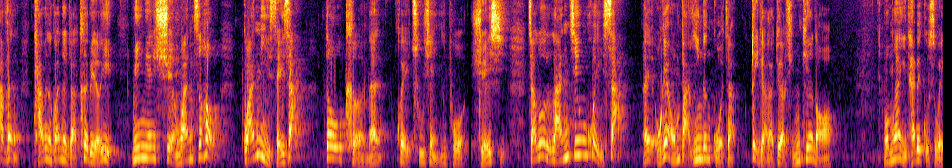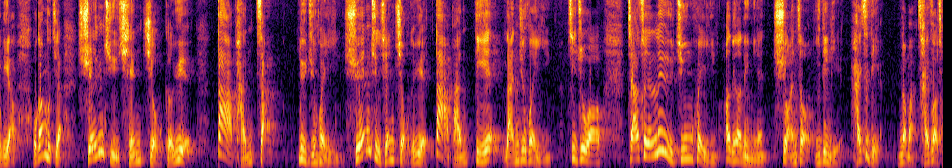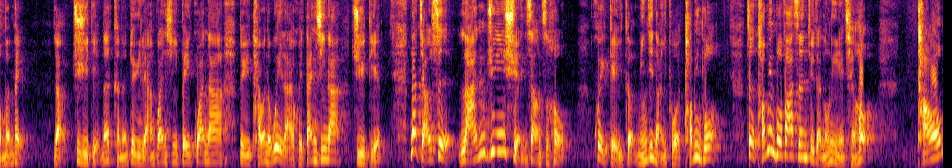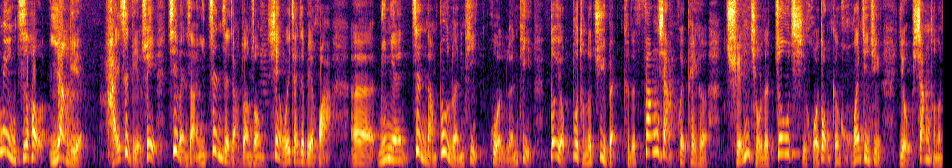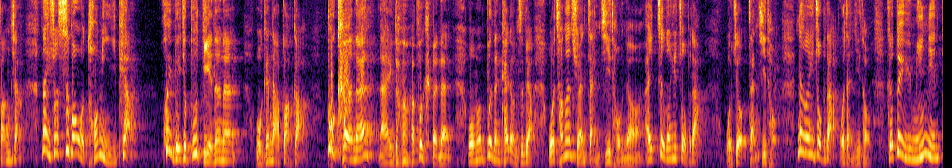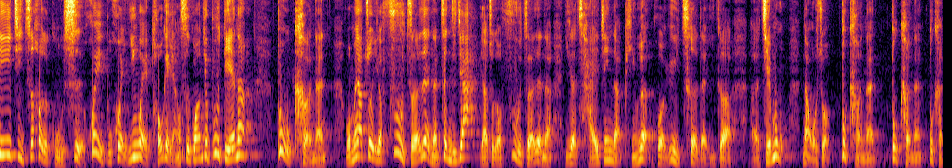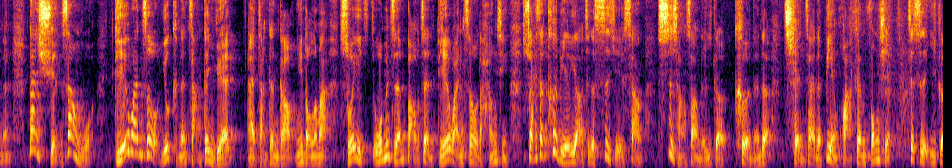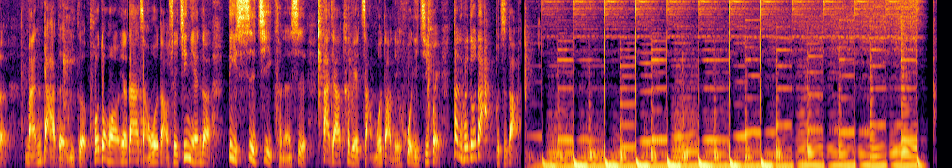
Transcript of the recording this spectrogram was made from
大部分台湾的观众，就要特别留意，明年选完之后，管你谁上，都可能会出现一波血洗。假如蓝军会上，哎，我跟你讲，我们把因跟果这样对调来对调去，你听得懂哦？我们刚以台北股市为例啊，我刚不讲，选举前九个月大盘涨，绿军会赢；选举前九个月大盘跌，蓝军会赢。记住哦，假设绿军会赢，二零二零年选完之后一定跌，还是跌，你知道吗？财富要重分配，要继续跌。那可能对于两岸关系悲观呐、对于台湾的未来会担心的、啊，继续跌。那假如是蓝军选上之后，会给一个民进党一波逃命波。这逃命波发生就在农历年前后。逃命之后一样跌，还是跌，所以基本上以政治角度当中，现在维持这边话，呃，明年政党不轮替或轮替都有不同的剧本，可是方向会配合全球的周期活动跟宏观经济有相同的方向。那你说士官我投你一票，会不会就不跌了呢？我跟大家报告。不可能，哎，懂吗？不可能，我们不能开这种支票。我常常喜欢斩鸡头，你知道吗？哎，这个东西做不到，我就斩鸡头；那个东西做不到，我斩鸡头。可对于明年第一季之后的股市，会不会因为投给杨世光就不跌呢？不可能。我们要做一个负责任的政治家，也要做个负责任的一个财经的评论或预测的一个呃节目。那我说不可能。不可能，不可能。但选上我，跌完之后有可能涨更远，哎，涨更高，你懂了吗？所以我们只能保证跌完之后的行情，所以还是要特别留意啊，这个世界上市场上的一个可能的潜在的变化跟风险，这是一个蛮大的一个波动哦，要大家掌握到。所以今年的第四季可能是大家特别掌握到的一个获利机会，到底会多大？不知道。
